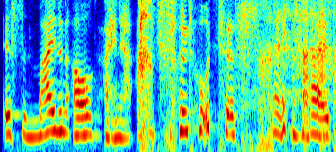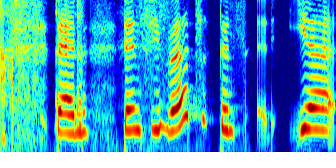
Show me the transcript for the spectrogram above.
ist in meinen Augen eine absolute Frechheit, denn denn sie wird, denn ihr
